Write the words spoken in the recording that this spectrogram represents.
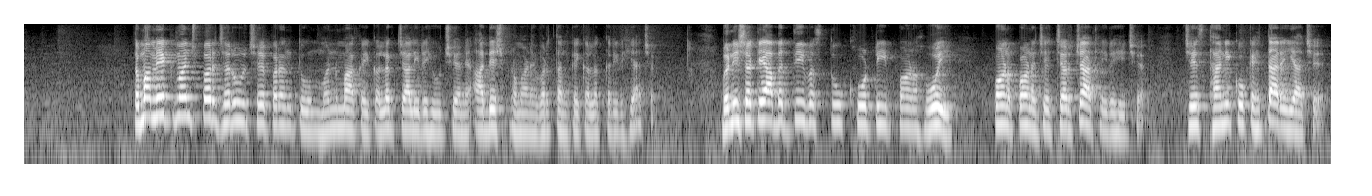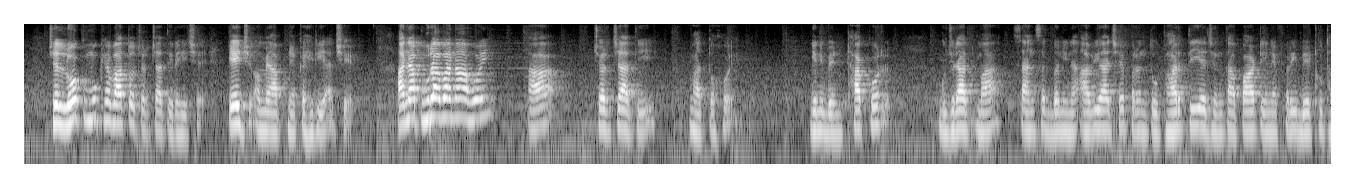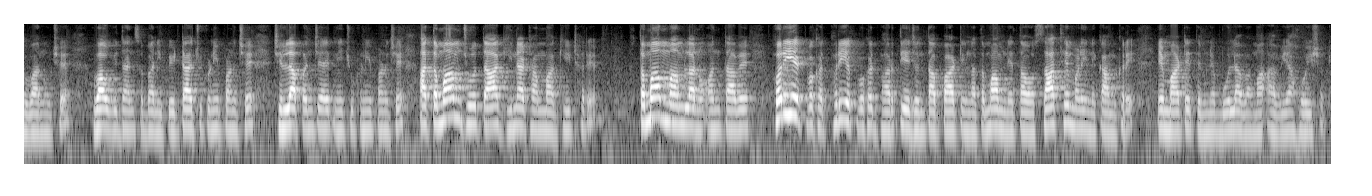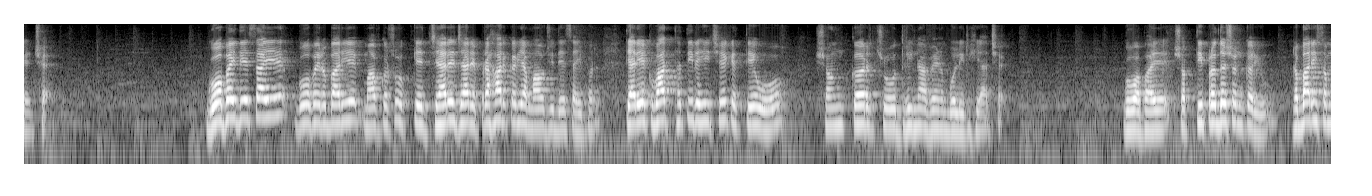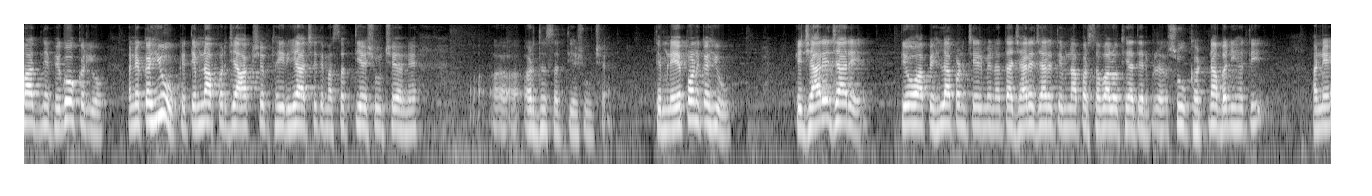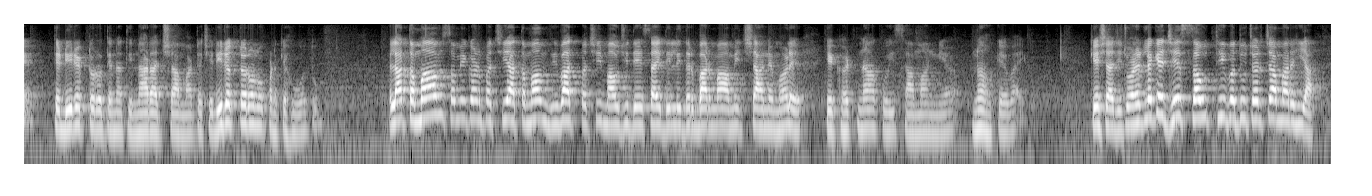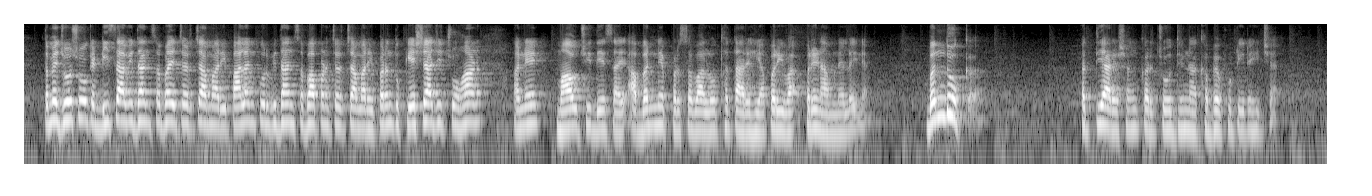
તમામ એક મંચ પર જરૂર છે, પરંતુ મનમાં કંઈક અલગ ચાલી રહ્યું છે અને આદેશ પ્રમાણે વર્તન કંઈક અલગ કરી રહ્યા છે. બની શકે આ બધી વસ્તુ ખોટી પણ હોય, પણ પણ જે ચર્ચા થઈ રહી છે, જે સ્થાનિકો કહેતા રહ્યા છે, જે લોકમુખે વાતો ચર્ચાતી રહી છે, એ જ અમે આપને કહી રહ્યા છીએ. આના પુરાવા ના હોય, આ ચર્ચાતી વાતો હોય. ગિનીબેન ઠાકોર ગુજરાતમાં સાંસદ બનીને આવ્યા છે, પરંતુ ભારતીય જનતા પાર્ટીને ફરી બેઠું થવાનું છે. વાવ વિધાનસભાની પેટા ચૂંટણી પણ છે, જિલ્લા પંચાયતની ચૂંટણી પણ છે. આ તમામ જોતા ઘીના ઠામમાં ઘી ઠરે તમામ મામલાનો અંત આવે. ફરી એક વખત, ફરી એક વખત ભારતીય જનતા પાર્ટીના તમામ નેતાઓ સાથે મળીને કામ કરે, એ માટે તેમને બોલાવવામાં આવ્યા હોઈ શકે છે. ગોવાભાઈ દેસાઈએ, ગોવાભાઈ રબારીએ માફ કરશો કે જ્યારે જ્યારે પ્રહાર કર્યા માવજી દેસાઈ પર ત્યારે એક વાત થતી રહી છે કે તેઓ શંકર ચૌધરીના વેણ બોલી રહ્યા છે. ગોવાભાઈએ શક્તિ પ્રદર્શન કર્યું, રબારી સમાજને ભેગો કર્યો અને કહ્યું કે તેમના પર જે આક્ષેપ થઈ રહ્યા છે તેમાં સત્ય શું છે અને અર્ધ સત્ય શું છે. તેમણે એ પણ કહ્યું કે જ્યારે જ્યારે તેઓ આ પહેલાં પણ ચેરમેન હતા, જ્યારે જ્યારે તેમના પર સવાલો થયા ત્યારે શું ઘટના બની હતી અને તે ડિરેક્ટરો તેનાથી નારાજ શા માટે છે? ડિરેક્ટરોનું પણ કહેવું હતું. એટલે આ તમામ સમીકરણ પછી, આ તમામ વિવાદ પછી માવજી દેસાઈ દિલ્હી દરબારમાં અમિત શાહને મળે એ ઘટના કોઈ સામાન્ય ન કહેવાય. કેશાજી ચૌહાણ, એટલે કે જે સૌથી વધુ ચર્ચામાં રહ્યા, તમે જોશો કે ડીસા વિધાનસભાએ ચર્ચા મારી, પાલનપુર વિધાનસભા પણ ચર્ચા મારી, પરંતુ કેશાજી ચૌહાણ અને માવજી દેસાઈ આ બંને પર સવાલો થતા રહ્યા પરિવાર પરિણામને લઈને. બંદૂક અત્યારે શંકર ચૌધરીના ખભે ફૂટી રહી છે.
